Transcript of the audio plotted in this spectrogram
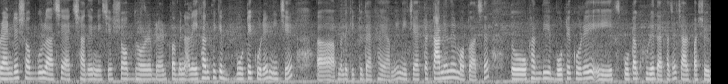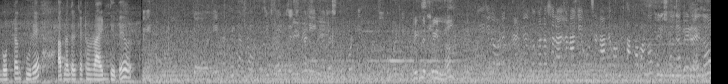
ব্র্যান্ডের সবগুলো আছে এক ছাদের নিচে সব ধরনের ব্র্যান্ড পাবেন। আর এখান থেকে বোটে করে নিচে আপনাদেরকে একটু দেখাই আমি নিচে একটা টানেলের মতো আছে। তো ওখান দিয়ে বোটে করে এই এক্সপোটা ঘুরে দেখা যায় চারপাশে ওই বোটটা ঘুরে আপনাদেরকে একটা রাইড দেবে। সোজা বের হয়ে যাও।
